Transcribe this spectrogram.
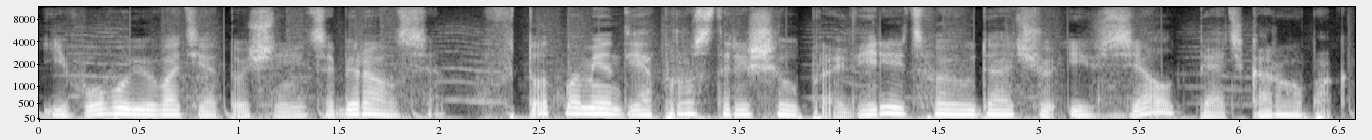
его выбивать я точно не собирался. В тот момент я просто решил проверить свою удачу и взял 5 коробок.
